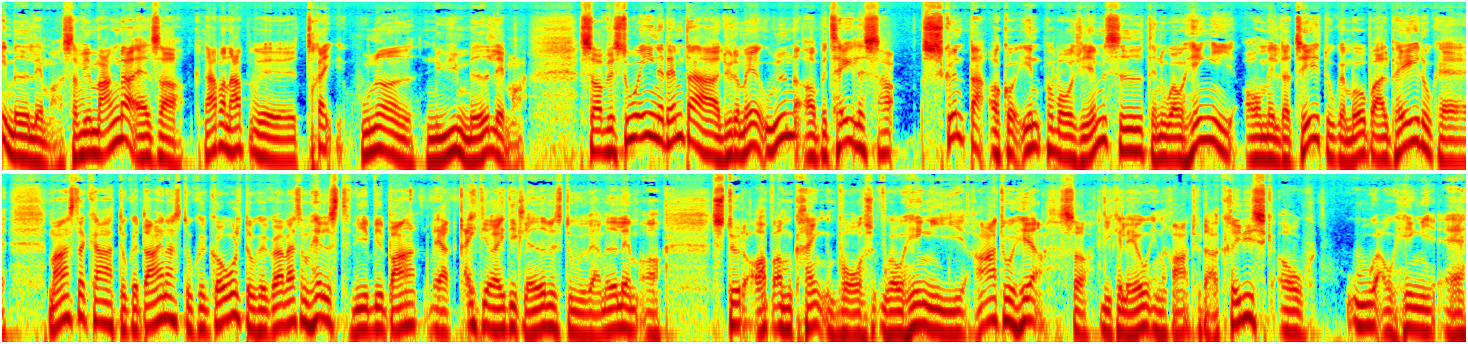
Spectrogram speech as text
2.703 medlemmer. Så vi mangler altså knap og nap øh, 300 nye medlemmer. Så hvis du er en af dem, der lytter med uden at betale, så skynd dig at gå ind på vores hjemmeside, Den Uafhængige, og melde dig til. Du kan mobile pay, du kan Mastercard, du kan Diners, du kan Gold, du kan gøre hvad som helst. Vi vil bare være rigtig, rigtig glade, hvis du vil være medlem og støtte op omkring vores uafhængige radio her, så vi kan lave en radio, der er kritisk og uafhængig af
